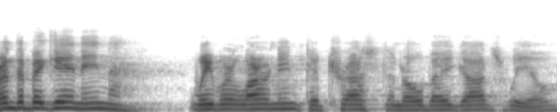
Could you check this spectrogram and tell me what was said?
From the beginning, we were learning to trust and obey God's will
